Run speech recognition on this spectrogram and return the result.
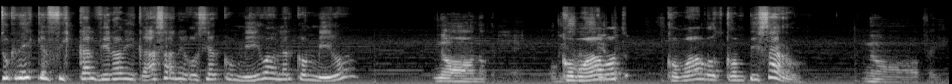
¿Tú crees que el fiscal vino a mi casa a negociar conmigo, a hablar conmigo? No, no creo. Como Abbott, como Abbott con Pizarro. No, feito.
